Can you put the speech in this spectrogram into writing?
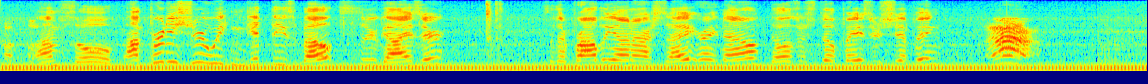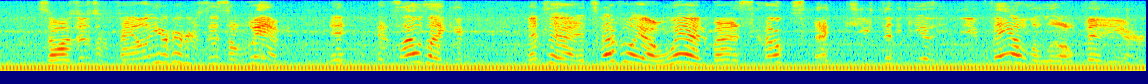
So, I'm sold. I'm pretty sure we can get these belts through Geyser. So they're probably on our site right now. Those are still Pacer shipping. ah. So is this a failure or is this a win? It, it sounds like it, it's a it's definitely a win, but it sounds like you think you, you failed a little bit here.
